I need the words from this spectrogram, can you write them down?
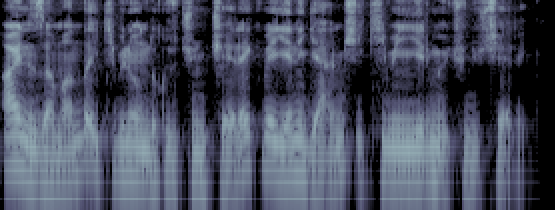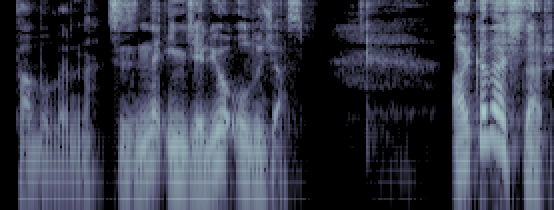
Aynı zamanda 2019 3. çeyrek ve yeni gelmiş 2020 3. çeyrek tablolarını sizinle inceliyor olacağız. Arkadaşlar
